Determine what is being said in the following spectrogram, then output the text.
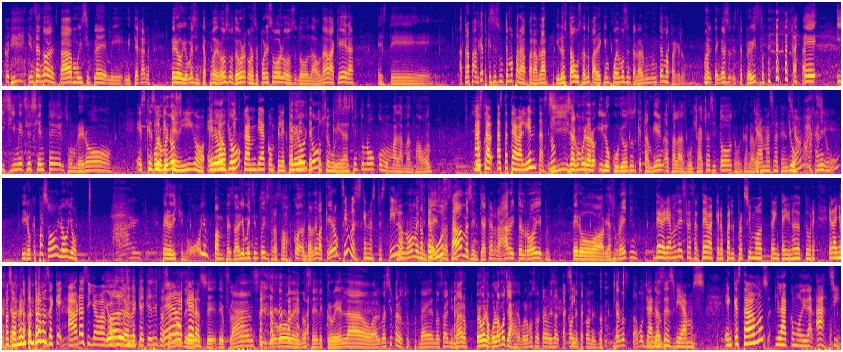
sabe, no, estaba muy simple mi, mi tejana, pero yo me sentía poderoso, debo reconocer por eso los, los- la onda vaquera, este, atrapa, fíjate que ese es un tema para, para hablar, y lo estaba buscando para ver quién podemos entablar un, un tema para que lo, lo tengas este, previsto. Eh, y sí me se siente el sombrero, Es que es por lo, lo que te digo. El creo outfit yo- cambia creo completamente yo tu que sí seguridad. se siente uno como malamanzadón. Otra- hasta, hasta te avalientas, ¿no? Sí, es algo muy raro. Y lo curioso es que también hasta las muchachas y todo te voltean a ver. Llamas la atención. ah, canijo. sí. Y lo que pasó, y luego yo, ay, pero dije, no, para empezar yo me siento disfrazado con andar de vaquero. Sí, pues es que no es tu estilo. No, no, me no sentía disfrazado, me sentía acá raro y todo el rollo, y pues, pero había su rating. Deberíamos de disfrazarte de vaquero para el próximo 31 de octubre. El año pasado no encontramos de qué. Ahora sí ya va- Yo vamos a saber de que hay que disfrazarnos de, vaqueros. de, de flans y luego de, no sé, de Cruella o algo así, pero pues, nadie no se animaron. Pero bueno, volvamos ya, volvamos otra vez a tacones, Sí. tacones. ¿no? Ya nos estamos Ya nos desviamos. ¿En qué estábamos? La comodidad. Ah, sí.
